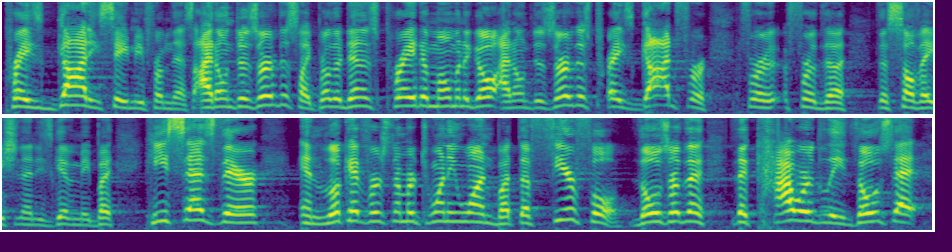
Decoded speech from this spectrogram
Praise God, He saved me from this. I don't deserve this. Like Brother Dennis prayed a moment ago, I don't deserve this. Praise God for, for, for the, the salvation that He's given me. But He says there, and look at verse number 21 but the fearful, those are the, the cowardly, those that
